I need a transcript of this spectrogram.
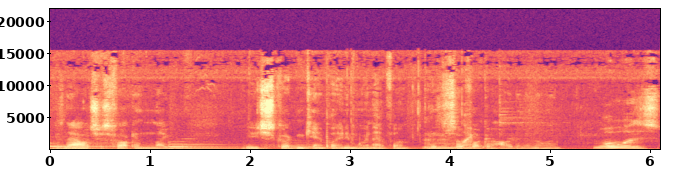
because now it's just fucking like you just fucking can't play anymore and have fun. It's so like- fucking hard and annoying What was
